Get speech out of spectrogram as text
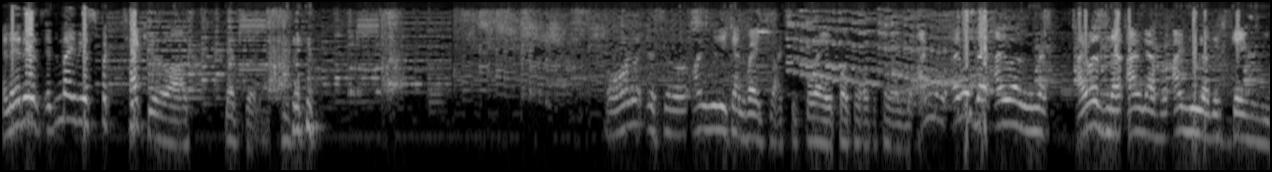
and it is, it may be a spectacular loss, but still a loss. Oh, so uh, I really can't wait to actually play Pokemon Ultra I know, I was that, I was, I was, ne I never, I knew that this game would be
